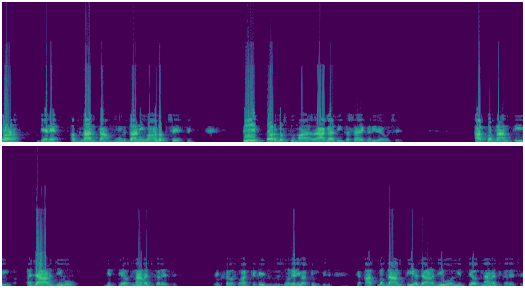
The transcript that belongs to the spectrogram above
પણ જેને અજ્ઞાનતા મૂંઢતાની વહાલપ છે તે પર વસ્તુમાં રાગ આદિ કસાય કરી રહ્યો છે. આત્મજ્ઞાનથી અજાણ જીવો નિત્ય અજ્ઞાન જ કરે છે. એક સરસ વાક્ય કહી દીધું સોનેરી વાક્ય મૂકી છે, કે આત્મજ્ઞાનથી અજાણ જીવો નિત્ય અજ્ઞાન જ કરે છે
